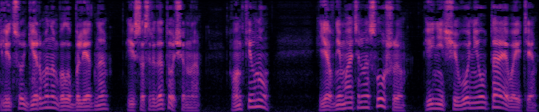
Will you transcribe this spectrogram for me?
Лицо Германа было бледно и сосредоточенно. Он кивнул. «Я внимательно слушаю, и ничего не утаивайте».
